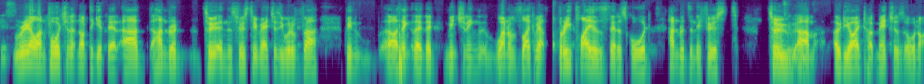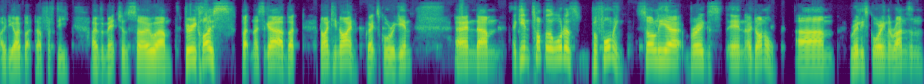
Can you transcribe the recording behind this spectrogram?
Yes. real unfortunate not to get that uh, 100 two in his first two matches. He would have uh, been, I think they, they're mentioning one of like about three players that have scored hundreds in their first two Two. um, ODI type matches, or not ODI, but uh, 50 over matches. So um, very close, but no cigar. But 99, great score again. And um, again, top of the orders performing. Solia, Briggs, and O'Donnell um, really scoring the runs. And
